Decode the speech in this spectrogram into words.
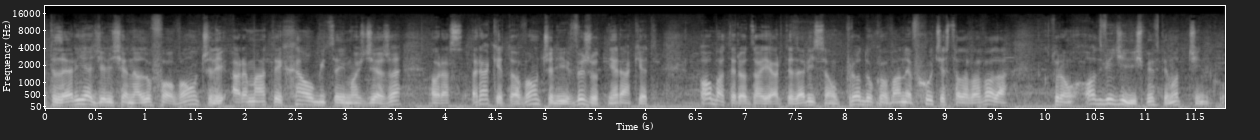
Artyleria dzieli się na lufową, czyli armaty, haubice i moździerze oraz rakietową, czyli wyrzutnie rakiet. Oba te rodzaje artylerii są produkowane w Hucie Stalowa Wola, którą odwiedziliśmy w tym odcinku.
